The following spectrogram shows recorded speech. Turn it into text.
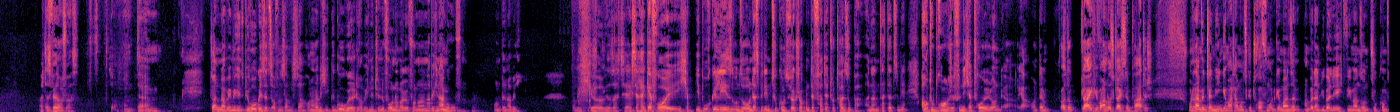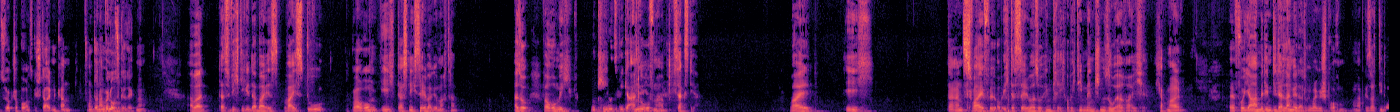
ach, das wäre doch was. So, und ähm, dann habe ich mich ins Büro gesetzt auf den Samstag und dann habe ich gegoogelt, habe ich eine Telefonnummer gefunden und dann habe ich ihn angerufen. Und dann habe ich, habe ich äh, gesagt, ich sage, Herr Geffroy, ich habe Ihr Buch gelesen und so und das mit dem Zukunftsworkshop und der fand er total super. Und dann sagt er zu mir, Autobranche finde ich ja toll und ja, ja. Und dann, also gleich, wir waren uns gleich sympathisch. Und dann haben wir einen Termin gemacht, haben uns getroffen und gemeinsam haben wir dann überlegt, wie man so einen Zukunftsworkshop bei uns gestalten kann. Und dann haben wir losgelegt. Ne? Aber das Wichtige dabei ist, weißt du, warum ich das nicht selber gemacht habe? Also, warum ich einen Keynote-Speaker angerufen habe? Ich sag's dir. Weil ich daran zweifle, ob ich das selber so hinkriege, ob ich die Menschen so erreiche. Ich habe mal äh, vor Jahren mit dem Dieter Lange darüber gesprochen und habe gesagt, Dieter,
